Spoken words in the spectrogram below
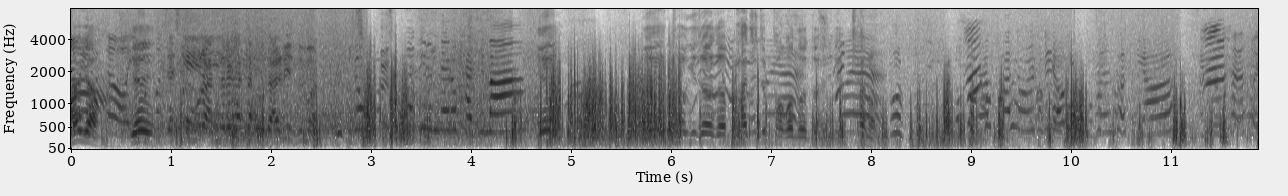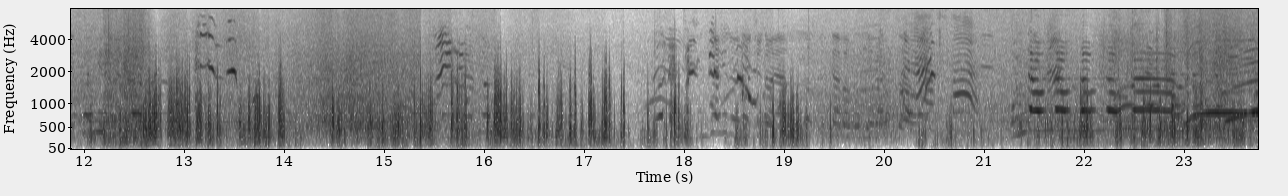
자기야 얘 이제 물안 들어갔다고 난리지만 사지는 대로 가지 마. 얘, 얘 저기 저, 저 바지 좀 더 걷어줘. 현지 차로 엄마가 파도 올때 여기 보면서 뛰어 하나 더 있어 온다 온다 온다 온다 온다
